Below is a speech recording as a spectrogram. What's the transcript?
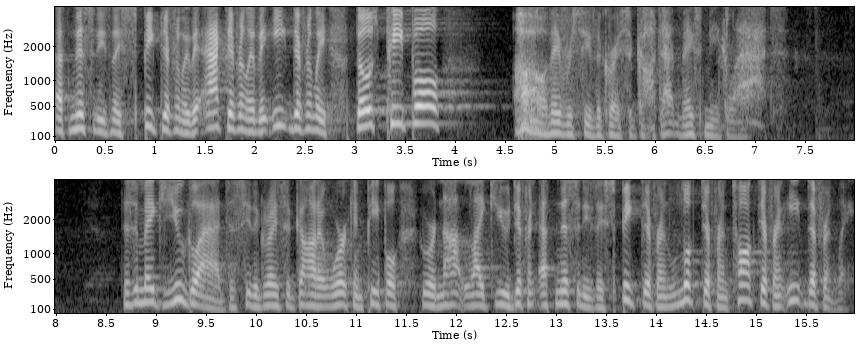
ethnicities, and they speak differently, they act differently, they eat differently. Those people, oh, they've received the grace of God. That makes me glad. Does it make you glad to see the grace of God at work in people who are not like you, different ethnicities? They speak different, look different, talk different, eat differently.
